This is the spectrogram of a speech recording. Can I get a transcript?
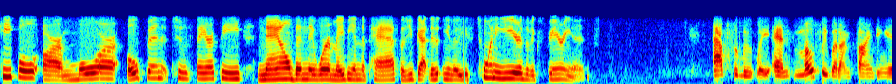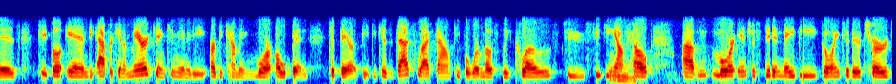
people are more open to therapy now than they were maybe in the past because you've got this, you know these 20 years of experience absolutely and mostly what i'm finding is people in the african american community are becoming more open to therapy because that's where I found people were mostly closed to seeking out Mm. help, uh, more interested in maybe going to their church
